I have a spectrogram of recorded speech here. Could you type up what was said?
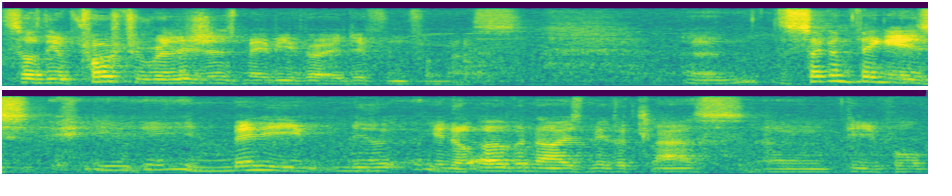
so the approach to religions may be very different from us. Um, the second thing is, in many, you know, urbanized middle-class uh, people,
